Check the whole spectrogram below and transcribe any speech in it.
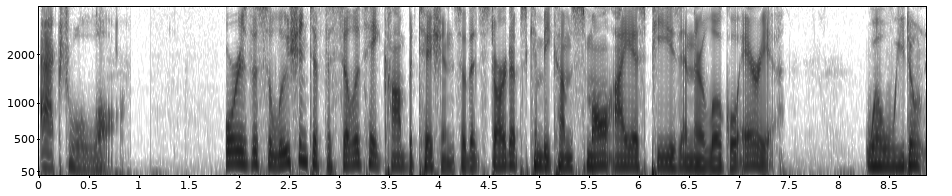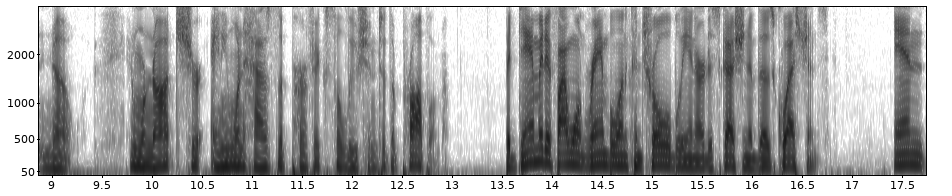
actual law? Or is the solution to facilitate competition so that startups can become small ISPs in their local area? Well, we don't know, and we're not sure anyone has the perfect solution to the problem. But damn it if I won't ramble uncontrollably in our discussion of those questions. And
